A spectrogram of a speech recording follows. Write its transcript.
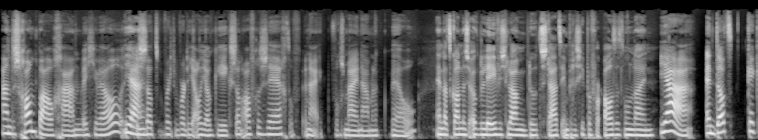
aan de schandpaal gaan, weet je wel? Ja. Is dat, wordt- worden je al jouw gigs dan afgezegd? Of, nee, volgens mij namelijk wel. en dat kan dus ook levenslang. Het staat in principe voor altijd online. Ja, en dat, kijk,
